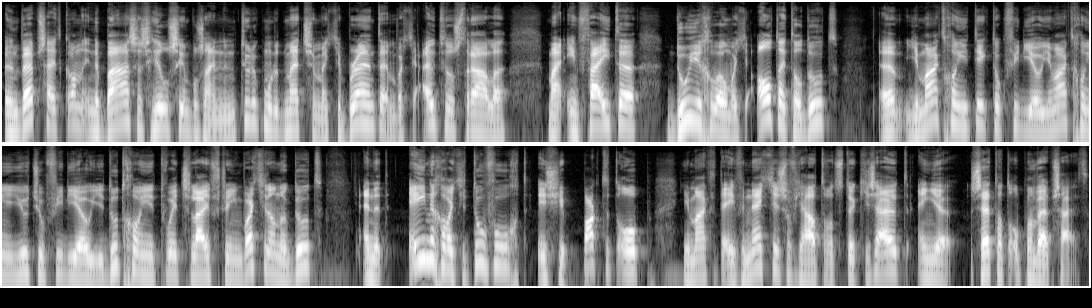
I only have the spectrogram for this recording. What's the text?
Een website kan in de basis heel simpel zijn. En natuurlijk moet het matchen met je brand en wat je uit wil stralen. Maar in feite doe je gewoon wat je altijd al doet. Ehm, je maakt gewoon je TikTok-video, je maakt gewoon je YouTube-video, je doet gewoon je Twitch-livestream, wat je dan ook doet. En het enige wat je toevoegt is je pakt het op, je maakt het even netjes of je haalt er wat stukjes uit en je zet dat op een website.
